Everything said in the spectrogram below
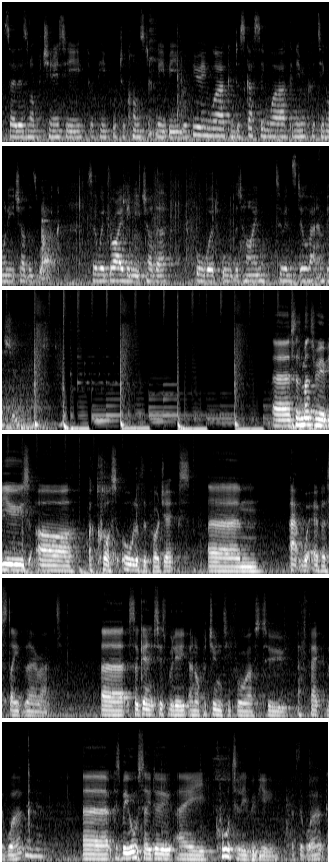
So there's an opportunity for people to constantly be reviewing work and discussing work and inputting on each other's work. So we're driving each other forward all the time to instill that ambition. Uh, so the monthly reviews are across all of the projects um, at whatever state they're at. Uh, so again, it's just really an opportunity for us to affect the work. Mm-hmm because uh, we also do a quarterly review of the work,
